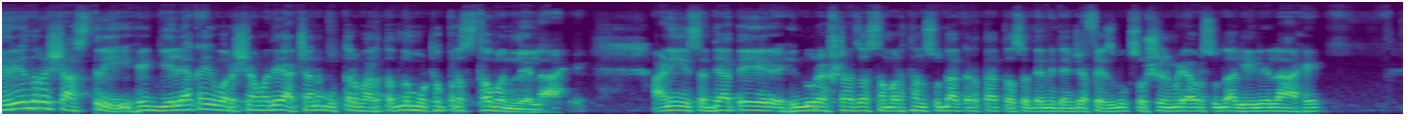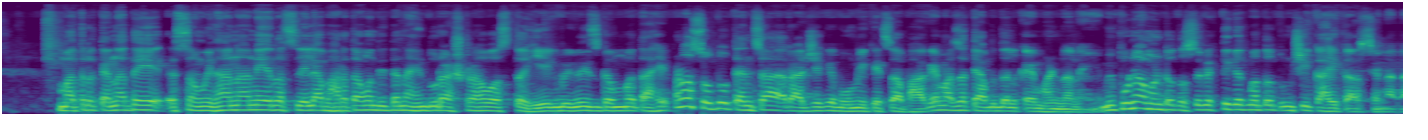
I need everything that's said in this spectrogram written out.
धीरेंद्र शास्त्री हे गेल्या काही वर्षामध्ये अचानक उत्तर भारतातलं मोठं प्रस्थ बनलेलं आहे. आणि सध्या ते हिंदू राष्ट्राचं समर्थन सुद्धा करतात तसं त्यांनी त्यांच्या फेसबुक सोशल मीडियावर सुद्धा लिहिलेलं आहे. मात्र त्यांना ते संविधानाने रचलेल्या भारतामध्ये त्यांना हिंदू राष्ट्र हवं असतं ही एक वेगळीच गंमत आहे. पण असो तो त्यांचा राजकीय भूमिकेचा भाग आहे. माझं त्याबद्दल काही म्हणणं नाही मी पुन्हा म्हणतो तसं व्यक्तिगत मतं तुमची काही का असेनात.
